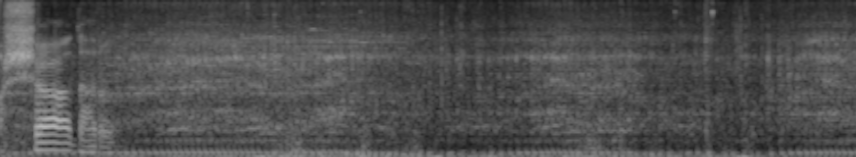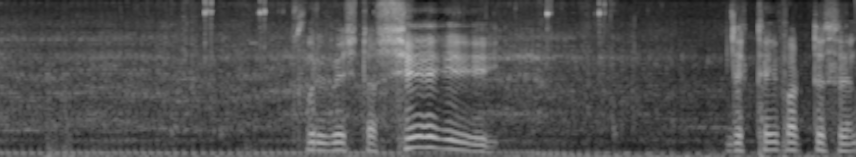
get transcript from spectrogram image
অসাধারণ। পরিবেশটা সেই। দেখতেই পারতেছেন।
